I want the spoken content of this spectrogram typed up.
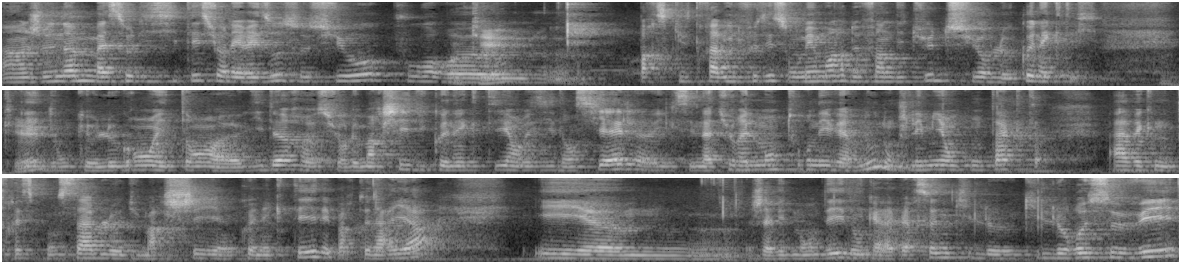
Un jeune homme m'a sollicité sur les réseaux sociaux pour, euh, parce qu'il il faisait son mémoire de fin d'études sur le connecté. Et donc euh, Legrand étant euh, leader sur le marché du connecté en résidentiel, il s'est naturellement tourné vers nous. Donc je l'ai mis en contact avec notre responsable du marché connecté, des partenariats. Et j'avais demandé donc à la personne qui le, qui le recevait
